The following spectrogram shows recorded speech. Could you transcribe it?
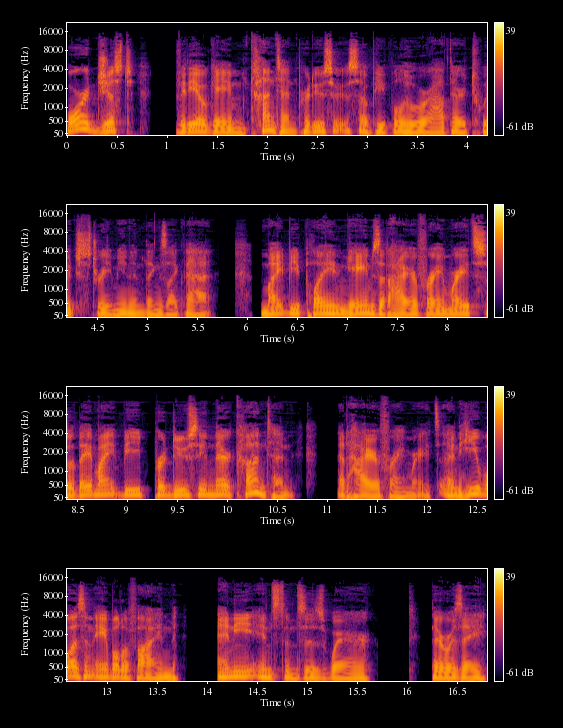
or just video game content producers. So people who are out there Twitch streaming and things like that might be playing games at higher frame rates. So they might be producing their content at higher frame rates. And he wasn't able to find any instances where there was a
